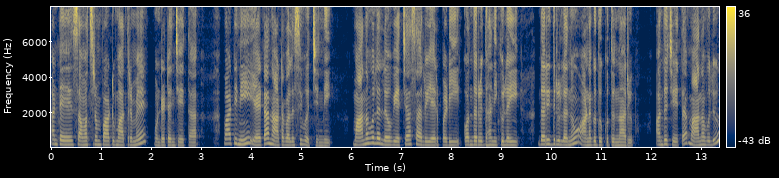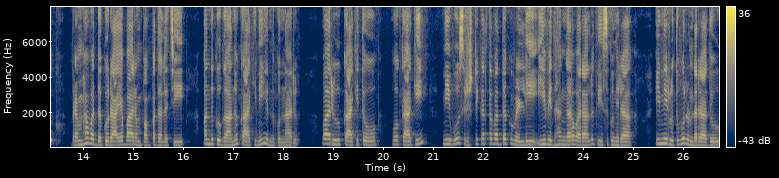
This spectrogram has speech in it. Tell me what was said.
అంటే సంవత్సరం పాటు మాత్రమే ఉండటం చేత వాటిని ఏటా నాటవలసి వచ్చింది. మానవులలో వ్యత్యాసాలు ఏర్పడి కొందరు ధనికులై దరిద్రులను అణగదొక్కుతున్నారు. అందుచేత మానవులు బ్రహ్మ వద్దకు రాయబారం పంపదలచి అందుకుగాను కాకిని ఎన్నుకున్నారు. వారు కాకితో ఓ కాకి నీవు సృష్టికర్త వద్దకు వెళ్ళి ఈ విధంగా వరాలు తీసుకునిరా. ఇన్ని ఋతువులుండరాదు.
